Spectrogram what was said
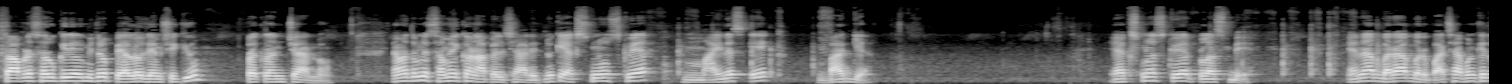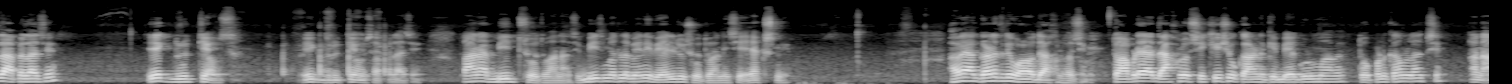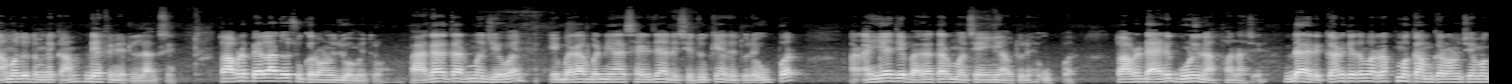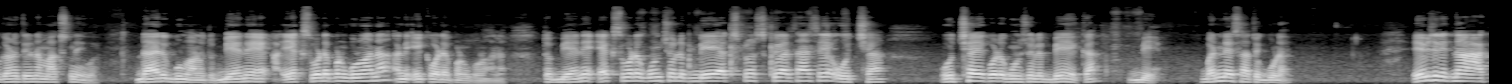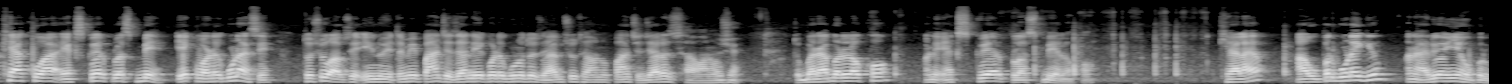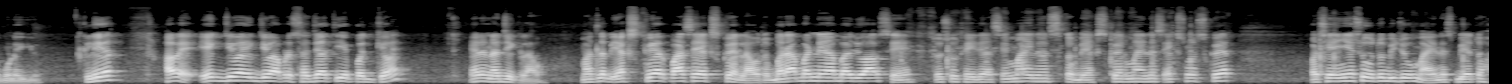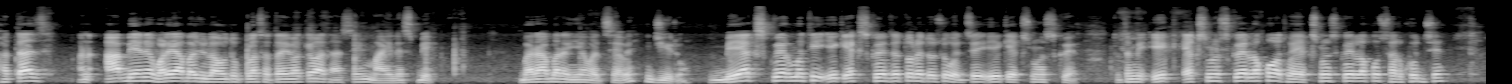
તો આપણે શરૂ કરીએ મિત્રો પહેલો જ એમસીક્યુ પ્રકરણ ચારનો. એમાં તમને સમીકરણ આપેલ છે આ રીતનું કે એક્સનો સ્ક્વેર માઇનસ એક ભાગ્યા. એક્સનો સ્ક્વેર પ્લસ બે. એના બરાબર પાછા આપણને કેટલા આપેલા છે? એક દૃત્યાંશ એક દૃત્યાંશ આપેલા છે. તો આના બીજ શોધવાના છે. બીજ મતલબ એની વેલ્યુ શોધવાની છે એક્સની હવે આ ગણતરીવાળો દાખલો છે. તો આપણે આ દાખલો શીખીશું કારણ કે બે ગુણમાં આવે, તો પણ કામ લાગશે. અને આમાં તો તમને કામ ડેફિનેટલી લાગશે. તો આપણે પહેલાં તો શું કરવાનું જુઓ મિત્રો? ભાગાકારમાં જે હોય એ બરાબરની આ સાઈડ જાય એટલે સીધું ક્યાં જતું રહે? ઉપર. અને અહીંયા જે ભાગાકારમાં છે, અહીંયા આવતું રહે ઉપર. તો આપણે ડાયરેક્ટ ગુણી નાખવાના છે. ડાયરેક્ટ કારણ કે તમારે રફમાં કામ કરવાનું છે, એમાં ગણતરીના માર્ક્સ નહીં હોય. ડાયરેક્ટ ગુણવાનું. તો બેને એક્સ વડે પણ ગુણવાના અને એક વડે પણ ગુણવાના. તો બેને એક્સ વડે ગુણશો એટલે બે એક્સનો સ્ક્વેર થશે, ઓછા ઓછા એક વડે ગુણશો એટલે બે એકા બે. બંને સાથે ગુણાય. એવી જ રીતના આખે આખું આ એક્સ સ્ક્વેર પ્લસ બે એક વડે ગુણાશે, તો શું આવશે? એનું એ તમે પાંચ હજારને એક વડે ગુણો તો જવાબ શું થવાનું? પાંચ હજાર જ થવાનો છે. તો બરાબર લખો અને એક્સ સ્ક્વેર પ્લસ બે લખો. ખ્યાલ આવ્યો આ ઉપર ગુણાઈ ગયો અને હાર્યો અહીંયા ઉપર ગુણાઈ ગયું. ક્લિયર હવે એક જેવા એક જેવા આપણે સજાતીય પદ કહેવાય, એને નજીક લાવો. મતલબ એક્સ સ્ક્વેર પાસે એક્સ સ્ક્વેર લાવો. તો બરાબરને આ બાજુ આવશે, તો શું થઈ જશે? માઇનસ, તો બે એક્સ સ્ક્વેર માઇનસ એક્સનો સ્ક્વેર. પછી અહીંયા શું હતું બીજું? માઇનસ બે તો હતા જ. અને આ બેને વળે આ બાજુ લાવો તો પ્લસ હતા એવા કેવા થશે? માઇનસ બે. બરાબર અહીંયા વધશે હવે જીરો. બે એક્સ સ્ક્વેરમાંથી એક એક્સ સ્ક્વેર જતો રહે તો શું વધશે? એક એક્સનો સ્ક્વેર. તો તમે એક એક્સનો સ્ક્વેર લખો અથવા એક્સનો સ્ક્વેર લખો, સરખું જ છે.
